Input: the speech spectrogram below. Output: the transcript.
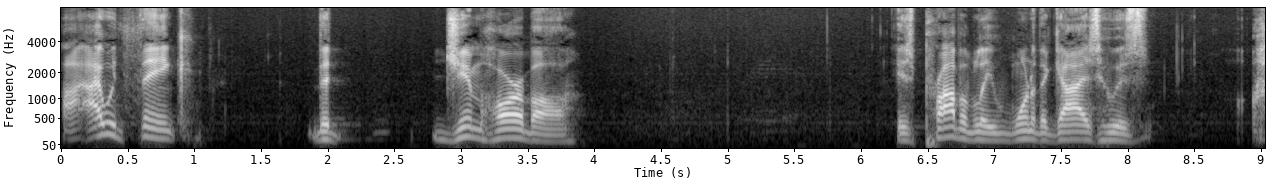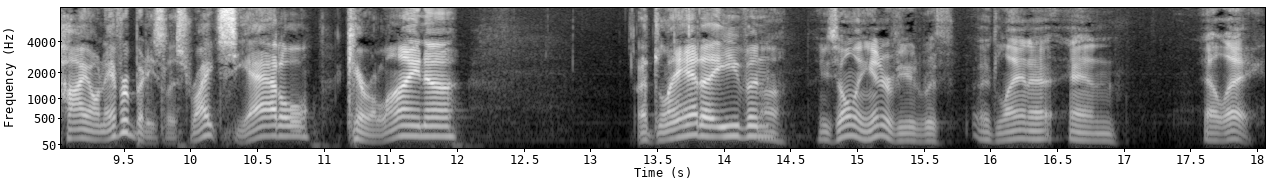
I would think that Jim Harbaugh is probably one of the guys who is high on everybody's list, right? Seattle, Carolina, Atlanta, even. Uh, He's only interviewed with Atlanta and L.A.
